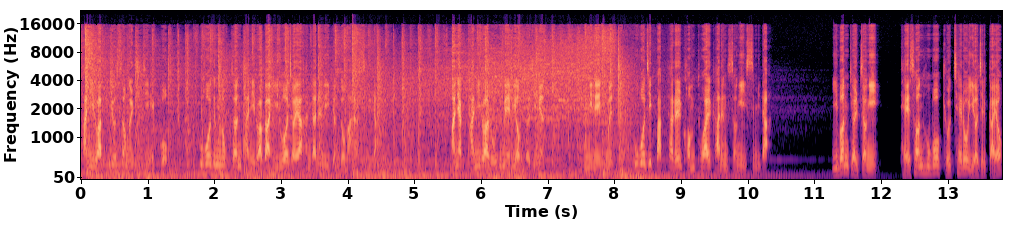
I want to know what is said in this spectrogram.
단일화 필요성을 지지했고 후보 등록 전 단일화가 이루어져야 한다는 의견도 많았습니다. 만약 단일화 로드맵이 없어지면 국민의힘은 후보직 박탈을 검토할 가능성이 있습니다. 이번 결정이 대선 후보 교체로 이어질까요?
